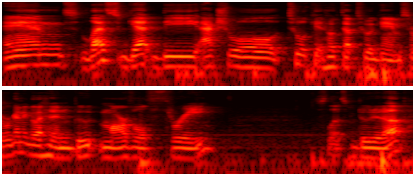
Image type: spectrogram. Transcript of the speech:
And let's get the actual toolkit hooked up to a game. So we're going to go ahead and boot Marvel 3. So let's boot it up.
